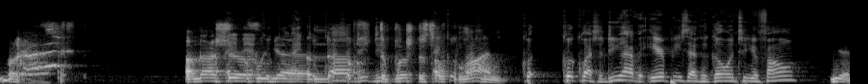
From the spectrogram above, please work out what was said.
But I'm not sure if man, we quick- hey, enough question. Do- to do- push this hey, over quick the question. line. Quick, quick question. Do you have an earpiece that could go into your phone? Yeah.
